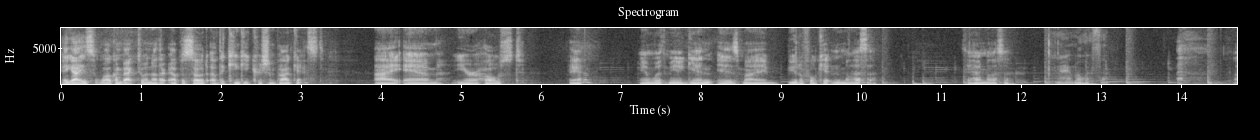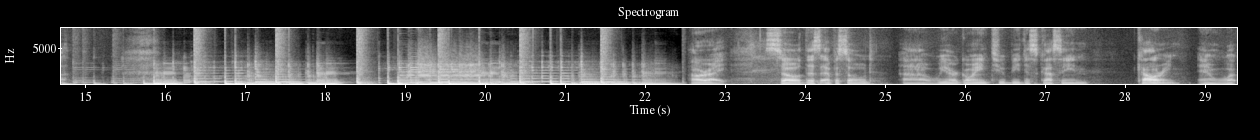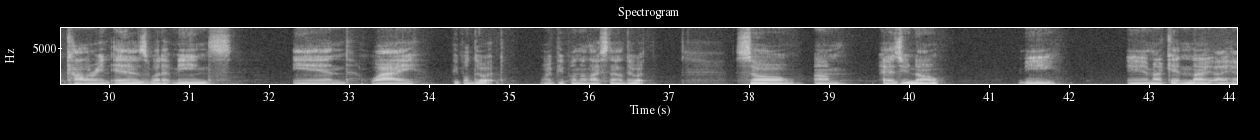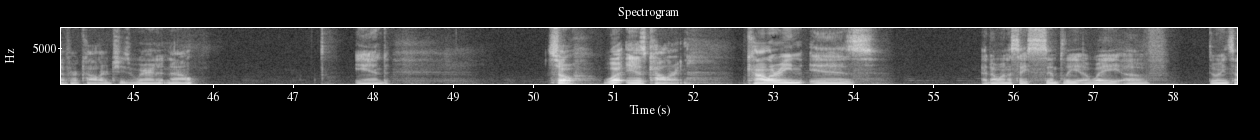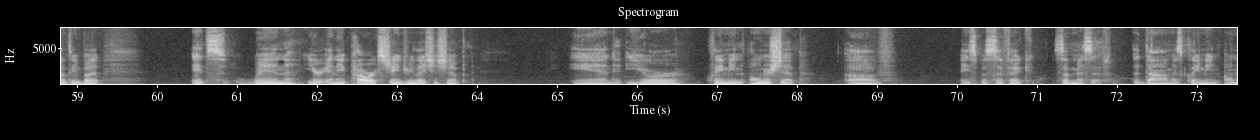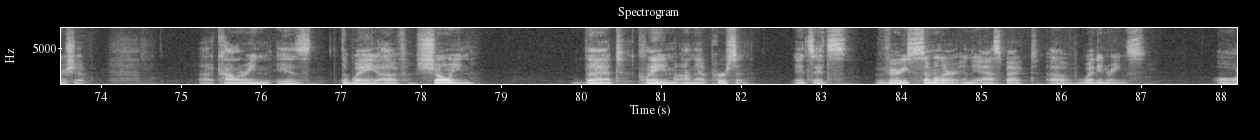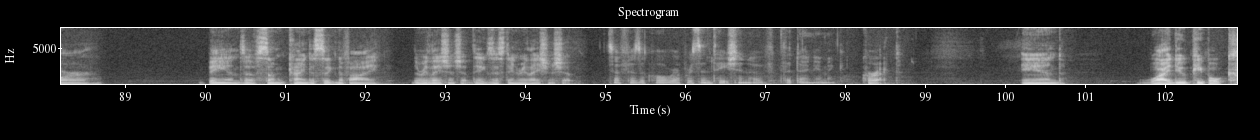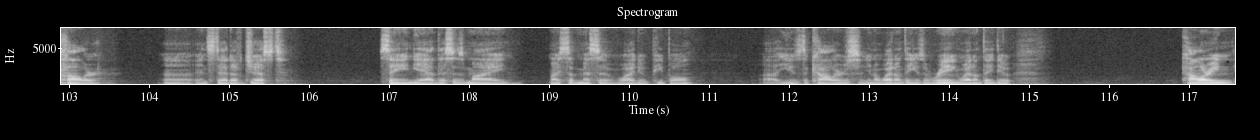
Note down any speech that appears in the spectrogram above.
Hey guys, welcome back to another episode of the Kinky Christian Podcast. I am your host, Pat, and with me again is my beautiful kitten, Melissa. Say hi, Melissa. Hi, Melissa. All right, so this episode, uh, we are going to be discussing collaring and what collaring is, what it means, and why people do it, why people in the lifestyle do it. So, um, as you know, me and my kitten, I, I have her collared. She's wearing it now. And so, what is collaring? Collaring is, I don't want to say simply a way of doing something, but it's when you're in a power exchange relationship and you're claiming ownership of a specific submissive. The Dom is claiming ownership. Uh, collaring is the way of showing that claim on that person. It's it's very similar in the aspect of wedding rings or bands of some kind to signify the relationship, the existing relationship. It's a physical representation of the dynamic. Correct. And why do people collar uh, instead of just saying, "Yeah, this is my my submissive"? Why do people uh, use the collars? You know, why don't they use a ring? Why don't they do collaring?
